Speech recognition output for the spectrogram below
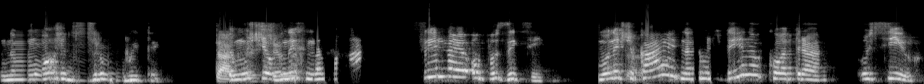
не можуть зробити, Так, тому що ще в них немає сильної опозиції. Вони Так. чекають на ту людину, котра усіх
